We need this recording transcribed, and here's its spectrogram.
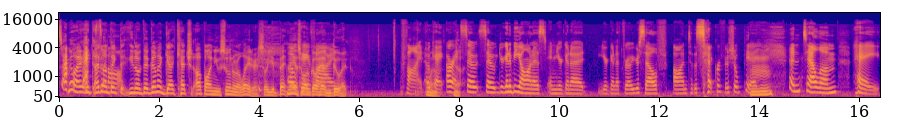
try. No, I, I, I don't think off. that you know they're gonna get catch up on you sooner or later. So you bet, may as well Okay, go ahead and do it. Fine. Okay. All right. yeah. So so you're gonna be honest, and you're gonna you're gonna throw yourself onto the sacrificial pit Mm-hmm. and tell them, "Hey,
